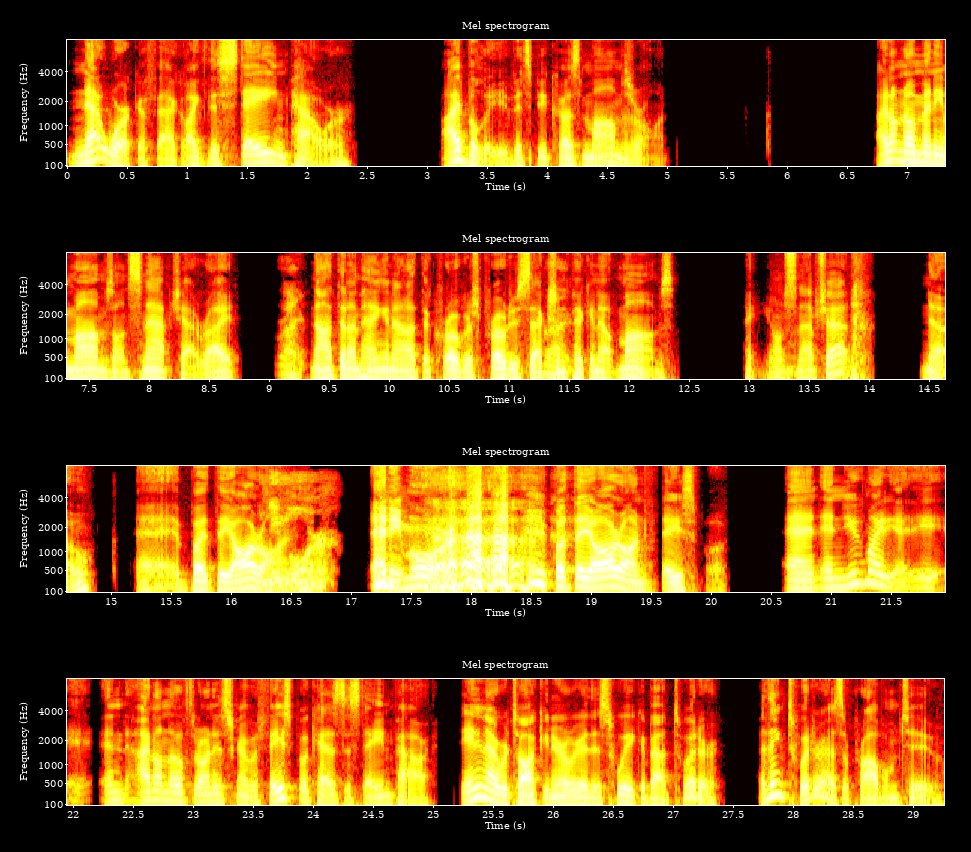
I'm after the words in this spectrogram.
network effect, like this staying power, I believe it's because moms are on. I don't know many moms on Snapchat, right? right. Not that I'm hanging out at the Kroger's produce section Right. picking up moms. Hey, you on Snapchat? no, uh, but they are on anymore. anymore. but they are on Facebook, and and you might, and I don't know if they're on Instagram, but Facebook has the staying power. Danny and I were talking earlier this week about Twitter. I think Twitter has a problem too.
